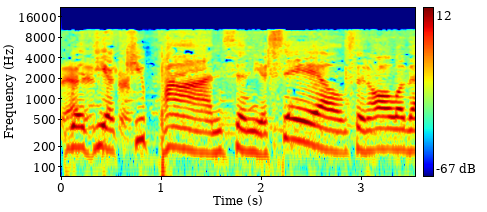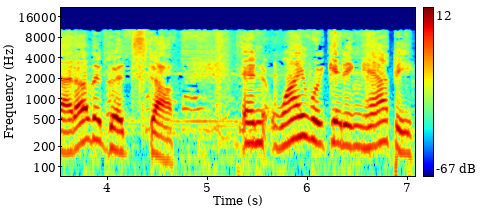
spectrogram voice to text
That with your true. coupons and your sales and all of that other good stuff. And why we're getting happy,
